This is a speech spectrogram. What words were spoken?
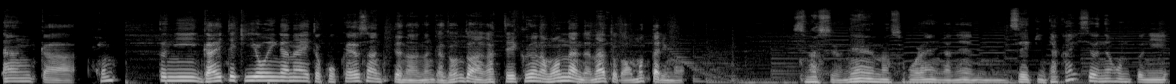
なんか、本当に外的要因がないと国家予算っていうのはなんかどんどん上がっていくようなもんなんだなとか思ったりもしますよね。まあそこら辺がね、税金高いですよね、本当に。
